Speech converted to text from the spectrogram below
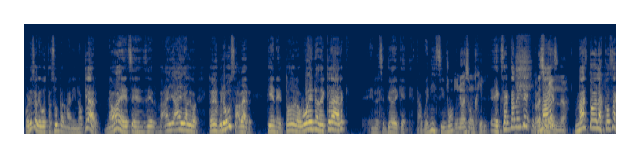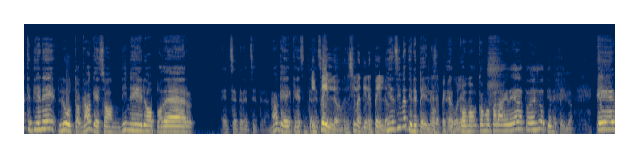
por eso le gusta Superman y no Clark, ¿no? Es, es decir, hay, hay algo. Entonces Bruce, a ver, tiene todo lo bueno de Clark, en el sentido de que está buenísimo. Y no es un Gil. Exactamente. Resumiendo. Más, más todas las cosas que tiene Luthor, ¿no? Que son dinero, poder, etcétera, etcétera, ¿no? Que, que es Y interesante. pelo. Encima tiene pelo. Y encima tiene pelo. Es espectacular. Eh, Como, como para agregar a todo eso, tiene pelo. Eh,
